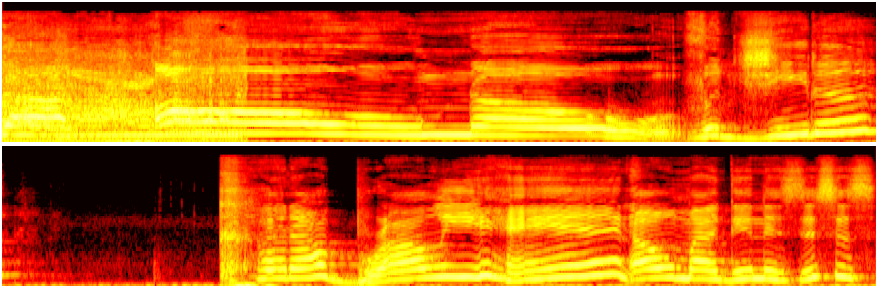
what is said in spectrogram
God. Oh no. Vegeta cut off Broly hand. Oh my goodness. This is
